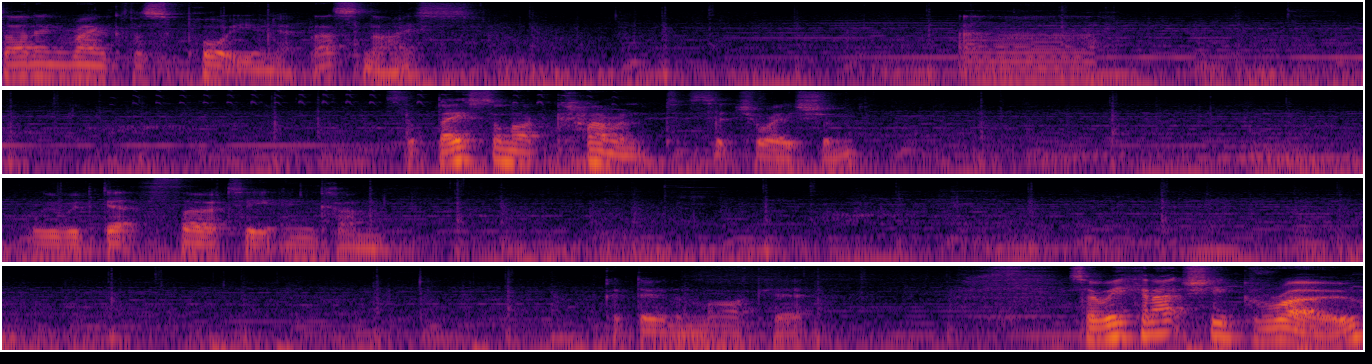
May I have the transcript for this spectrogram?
Starting rank of a support unit, that's nice. Uh, so based on our current situation, we would get 30 income. Could do the market. So we can actually grow.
